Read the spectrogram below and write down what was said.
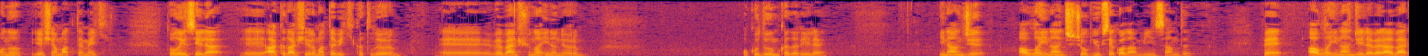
onu yaşamak demek. Dolayısıyla e, arkadaşlarıma tabii ki katılıyorum E, ve ben şuna inanıyorum. Okuduğum kadarıyla inancı, Allah inancı çok yüksek olan bir insandı ve Allah inancıyla beraber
